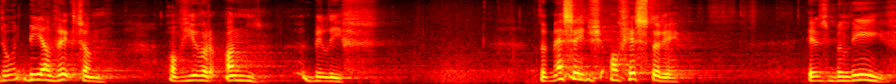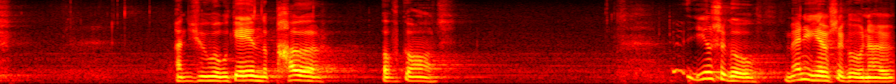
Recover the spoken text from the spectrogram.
Don't be a victim of your unbelief. The message of history is believe, and you will gain the power of God. Years ago, many years ago now,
